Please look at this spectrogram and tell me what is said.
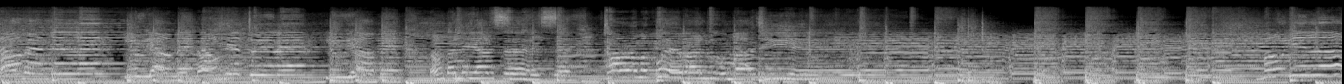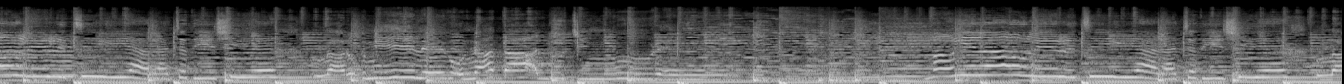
လာမင်းလေးလေးလူရမယ်နောက်ရတွေ့လဲလူရမယ် နောက်တနေ့ဆက်ဆက်ထောင်မခွဲပါလူမကြီးရဲ့မောင်ရီလောင်းလေးလူကြည့်ရတာတတည်းရှိရဲ့ငါတို့သမီးလေးကိုနာတာလူကြည့်နူးတယ်မောင်ရီလောင်းလေးလူကြည့်ရတာတတည်းရှိရဲ့ငါ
